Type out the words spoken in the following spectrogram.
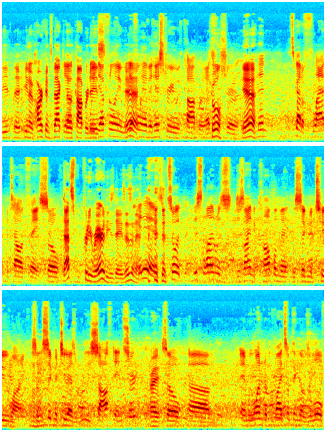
the, the, you know, harkens back to yeah, those copper we days. Definitely, we Yeah. definitely have a history with copper. That's Cool. for sure. Yeah. And then it's got a flat metallic face, so That's pretty rare these days, isn't it? It is. so it, this line was designed to complement the Sigma 2 line. So Mhm. the Sigma 2 has a really soft insert. Right. So, um, and we wanted to provide something that was a little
